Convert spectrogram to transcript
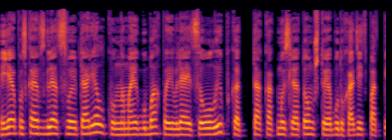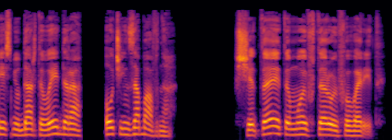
Я опускаю взгляд в свою тарелку, на моих губах появляется улыбка, так как мысль о том, что я буду ходить под песню Дарта Вейдера, очень забавна. «Считай, это мой второй фаворит.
